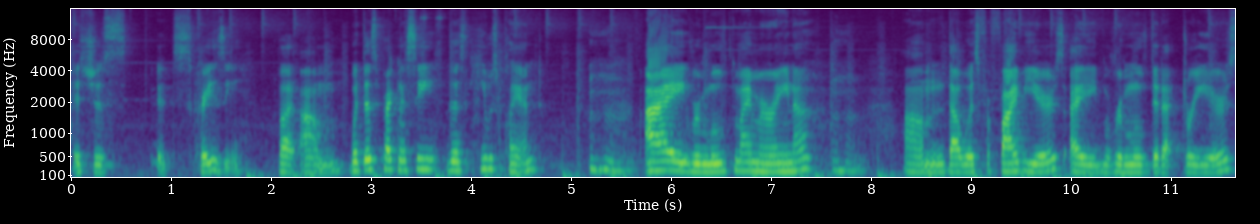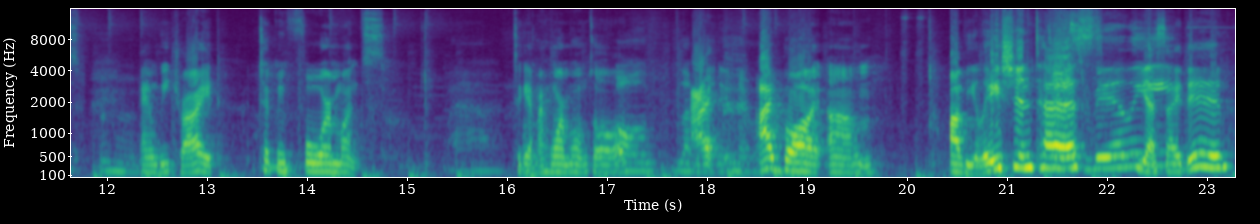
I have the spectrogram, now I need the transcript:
It's just it's crazy. But um, with this pregnancy, this he was planned. Mm-hmm. I removed my Mirena. Um, that was for five years. I removed it at three years, Mm-hmm. and we tried. It took me four months Wow. to get my hormones all. Love I, I bought um, ovulation tests. really? Yes, I did.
